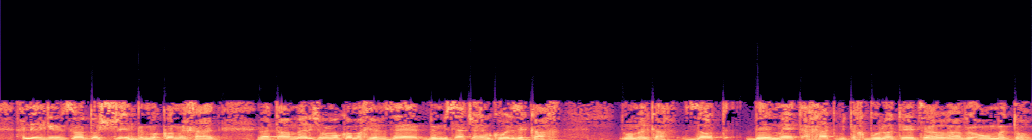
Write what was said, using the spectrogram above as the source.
אני רגיל למצוא אותו ש... במקום אחד, ואתה אומר לי שהוא במקום אחר. זה, במסעד שערים הוא קורא לזה כך. הוא אומר כך, זאת באמת אחת מתחבולות היצר הרע ועורמתו.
